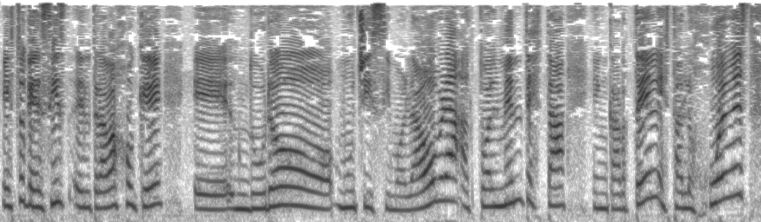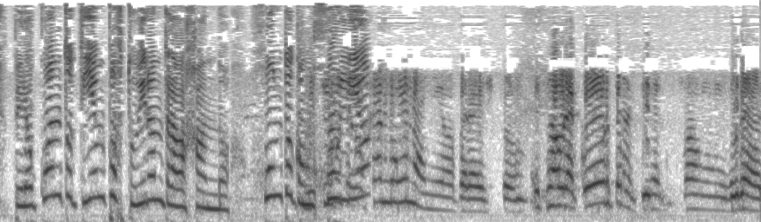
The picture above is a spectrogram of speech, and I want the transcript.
Esto que decís, el trabajo que eh, duró muchísimo. La obra actualmente está en cartel, está los jueves, pero ¿cuánto tiempo estuvieron trabajando? Junto con Julio. trabajando un año para esto. Es una obra corta, tiene son, dura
